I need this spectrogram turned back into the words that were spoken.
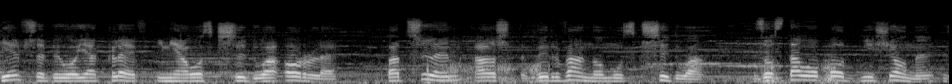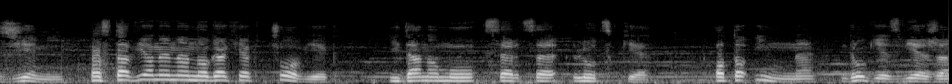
Pierwsze było jak lew i miało skrzydła orle. Patrzyłem, aż wyrwano mu skrzydła. Zostało podniesione z ziemi, postawione na nogach jak człowiek i dano mu serce ludzkie. Oto inne, drugie zwierzę,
